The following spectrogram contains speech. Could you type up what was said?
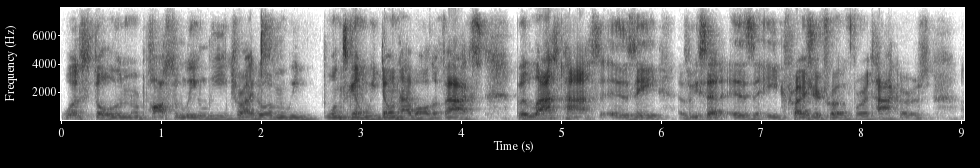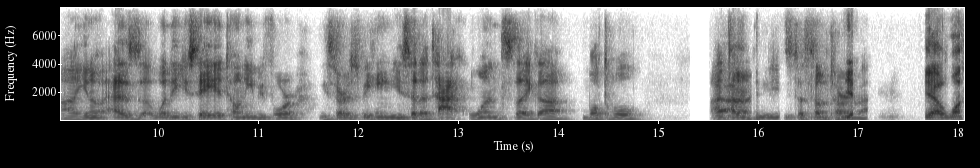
was stolen or possibly leaked, right? I mean, we once again we don't have all the facts, but LastPass is a, as we said, is a treasure trove for attackers. Uh, you know, as what did you say, Tony, before we started speaking? You said attack once, like uh, multiple. I, I don't know, to some term. Yeah, yeah one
